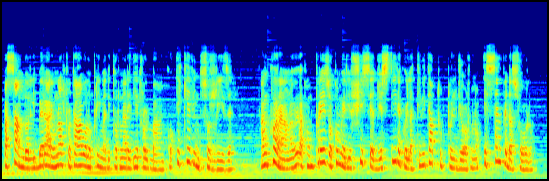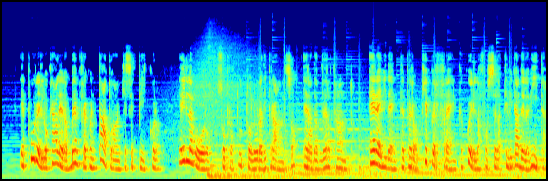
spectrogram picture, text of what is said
passando a liberare un altro tavolo prima di tornare dietro al banco e Kevin sorrise. Ancora non aveva compreso come riuscisse a gestire quell'attività tutto il giorno e sempre da solo. Eppure il locale era ben frequentato anche se piccolo e il lavoro, soprattutto all'ora di pranzo, era davvero tanto. Era evidente però che per Frank quella fosse l'attività della vita,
